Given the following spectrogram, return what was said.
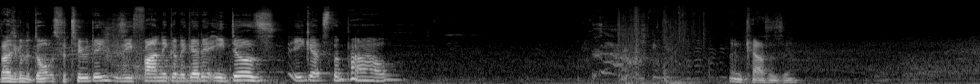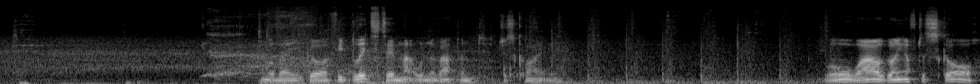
So now he's going to dauntless for two D. Is he finally going to get it? He does. He gets the pow. And casses him. Well, there you go. If he'd blitzed him, that wouldn't have happened. Just quietly. Oh wow, going after score.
